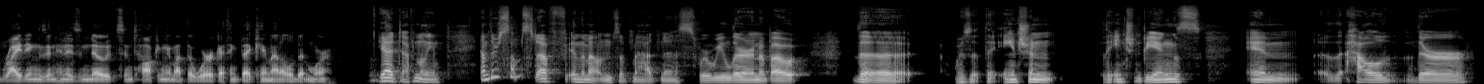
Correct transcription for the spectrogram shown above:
writings and in his notes and talking about the work, I think that came out a little bit more. Yeah, definitely. And there's some stuff in the Mountains of Madness where we learn about the was it the ancient the ancient beings and how their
